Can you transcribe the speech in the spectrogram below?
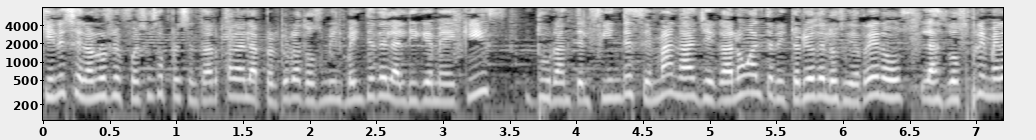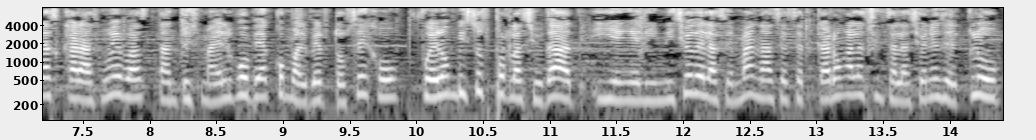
¿Quiénes serán los refuerzos a presentar para la apertura 2020 de la Liga MX? Durante el fin de semana llegaron al territorio de los guerreros. Las dos primeras caras nuevas, tanto Ismael Gobea como Alberto Cejo, fueron vistos por la ciudad y en el inicio de la semana se acercaron a las instalaciones del club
